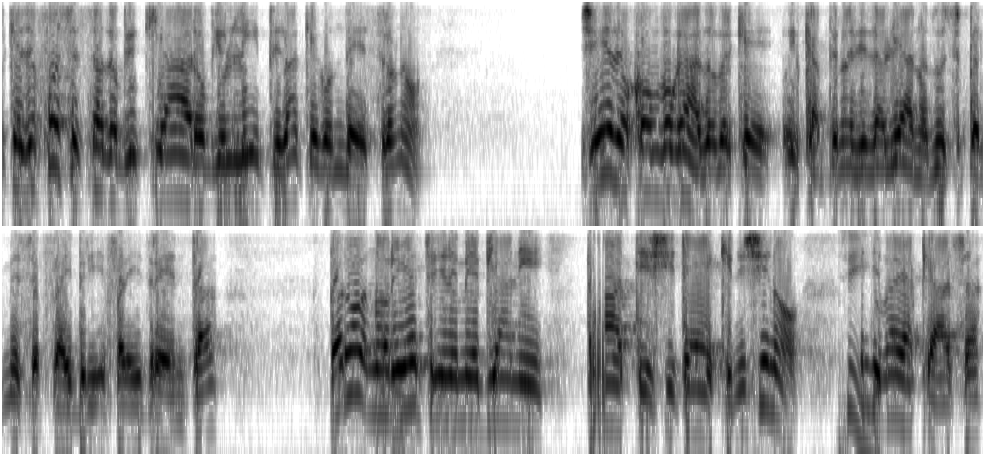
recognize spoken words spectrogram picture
perché se fosse stato più chiaro, più limpido, anche con destro, no? Dice io ti ho convocato perché il campionato italiano tu sei permesso a fare i, fare i 30, però non rientri nei miei piani tattici, tecnici, no? Sì. Quindi vai a casa.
